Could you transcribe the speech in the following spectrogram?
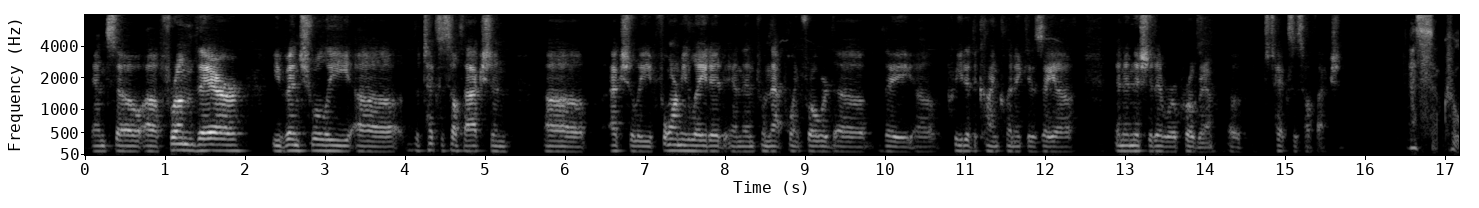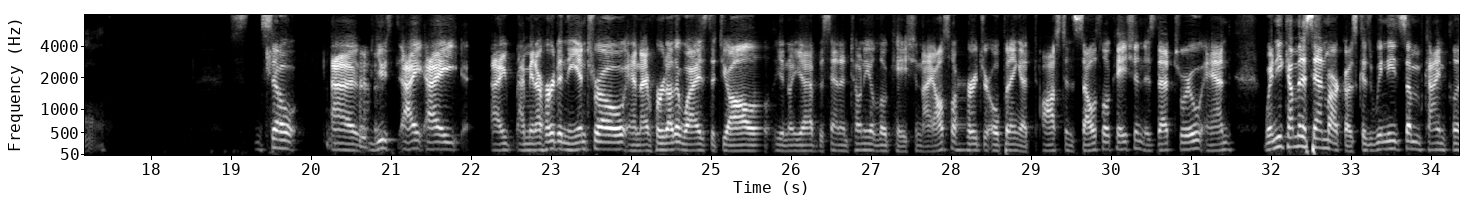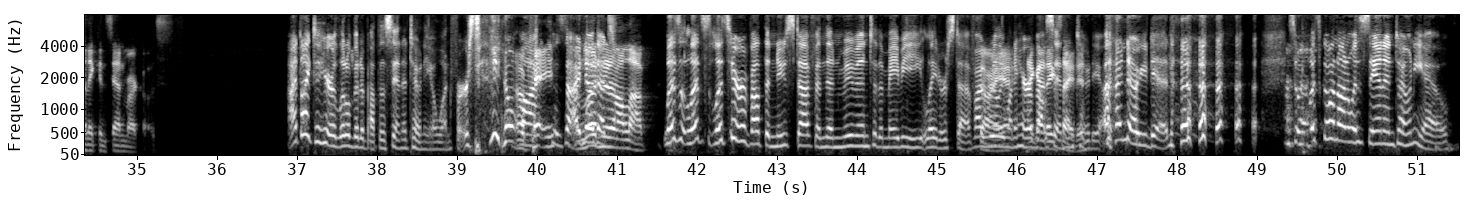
And so uh, from there, eventually uh, the Texas Health Action uh, actually formulated, and then from that point forward, uh, they uh, created the Kind Clinic as a uh, an initiative or a program of Texas Health Action. That's so cool. So, uh, you, I, I, I, I mean, I heard in the intro, and I've heard otherwise that y'all, you know, you have the San Antonio location. I also heard you're opening at Austin South location. Is that true? And when you come into San Marcos, because we need some kind clinic in San Marcos. I'd like to hear a little bit about the San Antonio one first, if you don't okay. mind. I know that's it all up. Let's let's let's hear about the new stuff and then move into the maybe later stuff. Sorry, I really want to hear I about San excited. Antonio. I know you did. so what's going on with San Antonio?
